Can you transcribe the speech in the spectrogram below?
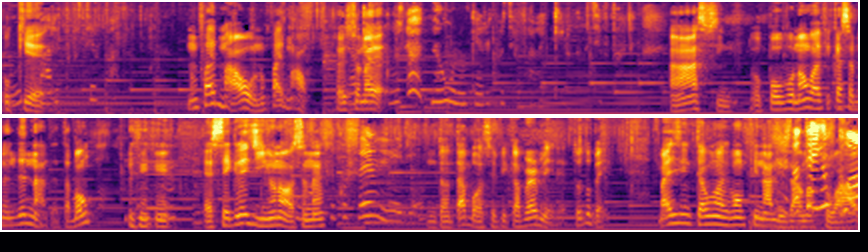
Não quê? você fala. Não faz mal, não faz mal. Só isso não é. você- Não, eu não quero que você fale aquilo que você. Ah, sim. O povo não vai ficar sabendo de nada, tá bom? é segredinho nosso, né? Eu fico vermelho. Então tá bom, você fica vermelha. Tudo bem. Mas então nós vamos finalizar Eu o nosso tenho áudio.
